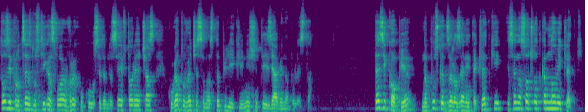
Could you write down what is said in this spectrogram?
Този процес достига своя връх около 72-я час, когато вече са настъпили и клиничните изяви на болестта. Тези копия напускат заразените клетки и се насочват към нови клетки.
